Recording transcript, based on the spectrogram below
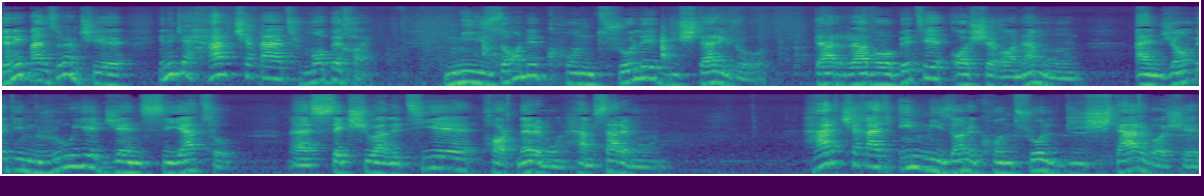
یعنی منظورم چیه؟ اینه که هر چقدر ما بخوایم میزان کنترل بیشتری رو در روابط عاشقانمون انجام بدیم روی جنسیت و سکشوالیتی پارتنرمون همسرمون. هر چقدر این میزان کنترل بیشتر باشه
